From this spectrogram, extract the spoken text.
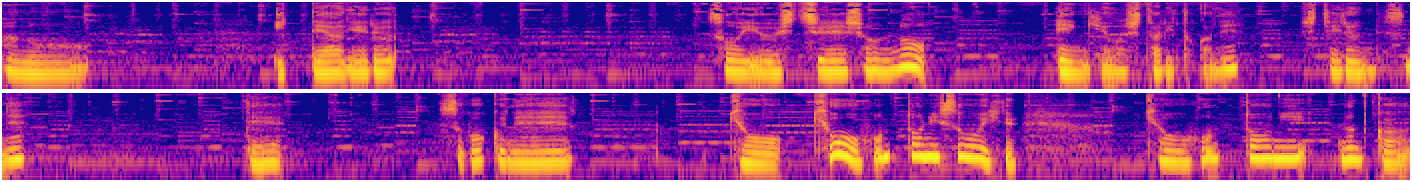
あの言ってあげる。そういうシチュエーションの演技をしたりとかね。してるんですね。ですごくね今日今日本当にすごい日で今日本当になんか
